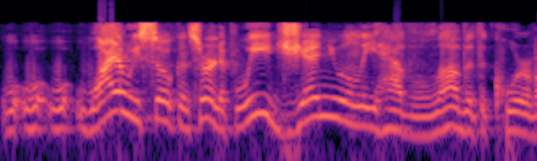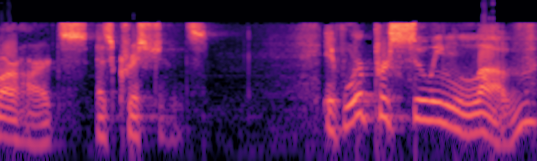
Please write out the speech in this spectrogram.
w- w- why are we so concerned? If we genuinely have love at the core of our hearts as Christians, if we're pursuing love,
